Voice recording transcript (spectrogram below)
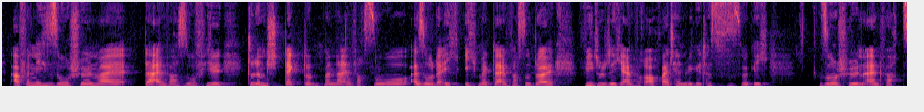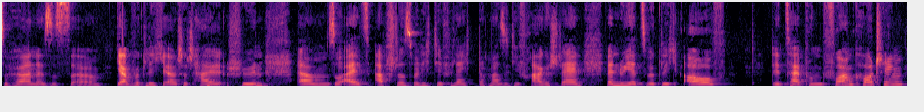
Aber finde ich so schön, weil da einfach so viel drin steckt und man da einfach so, also oder ich, ich merke da einfach so doll, wie du dich einfach auch weiterentwickelt hast. Es ist wirklich so schön einfach zu hören. Es ist äh, ja wirklich äh, total schön. Ähm, so als Abschluss würde ich dir vielleicht noch mal so die Frage stellen, wenn du jetzt wirklich auf den Zeitpunkt vor dem Coaching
